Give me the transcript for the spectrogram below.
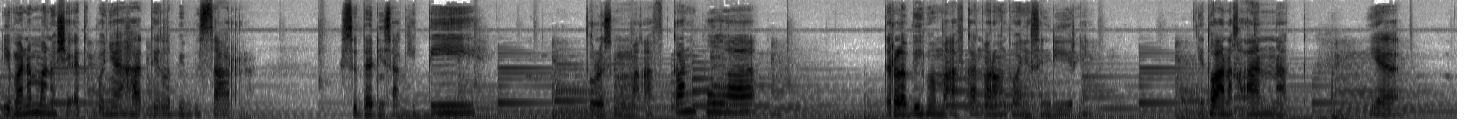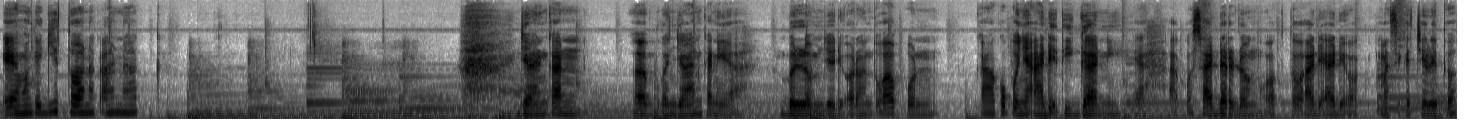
di mana manusia itu punya hati lebih besar sudah disakiti, tulus memaafkan pula, terlebih memaafkan orang tuanya sendiri. Itu anak-anak, ya, ya emang kayak gitu anak-anak. jangan kan uh, bukan jangan kan ya belum jadi orang tua pun kan aku punya adik tiga nih ya. Aku sadar dong waktu adik-adik masih kecil itu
